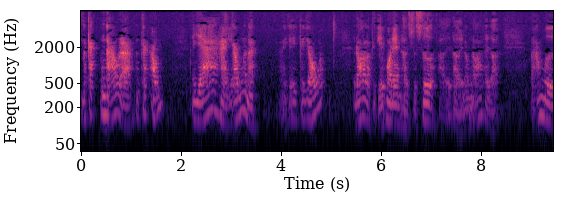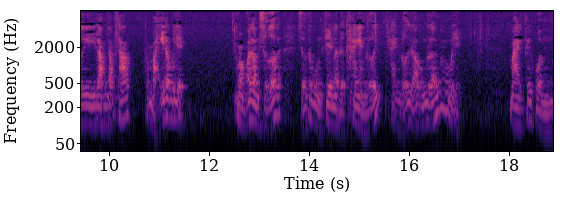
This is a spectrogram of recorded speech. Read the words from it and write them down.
Nó cắt nó tháo ra nó cắt ống. Nó giá hai cái ống đó nè hai cái cái gấu á đó là cái kiểu modern thời xưa, xưa thời thời năm đó thời đời. 85 86 87 đó quý vị. Còn mỗi lần sửa sửa cái quần jean là được hai ngàn rưỡi hai ngàn rưỡi đó cũng lớn lắm quý vị. Mai cái quần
